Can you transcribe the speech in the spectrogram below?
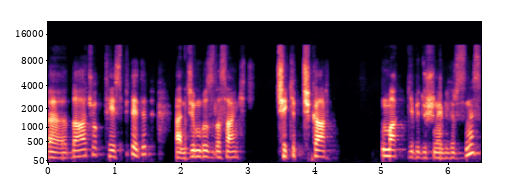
e, daha çok tespit edip hani cımbızla sanki çekip çıkartmak gibi düşünebilirsiniz.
